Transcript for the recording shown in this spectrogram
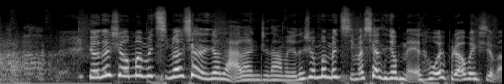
有的时候莫名其妙笑点就来了，你知道吗？有的时候莫名其妙笑点就没了，我也不知道为什么。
